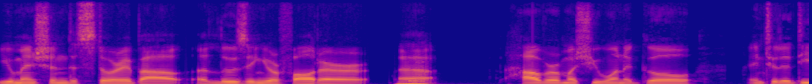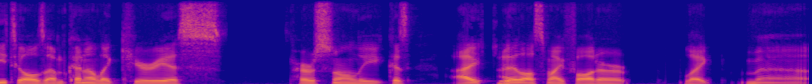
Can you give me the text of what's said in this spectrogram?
you mentioned the story about uh, losing your father. Uh, mm-hmm. Uh, however much you want to go into the details, I'm kind of like curious personally because I yeah. I lost my father like uh,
